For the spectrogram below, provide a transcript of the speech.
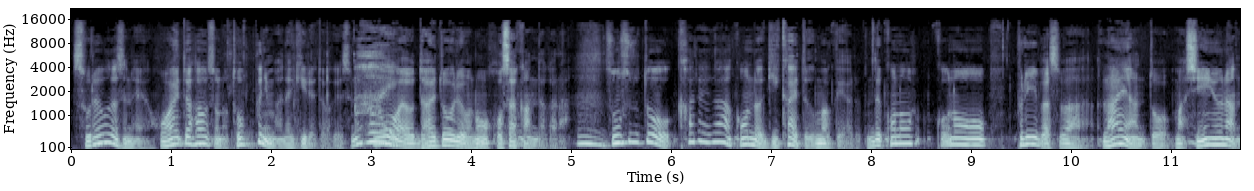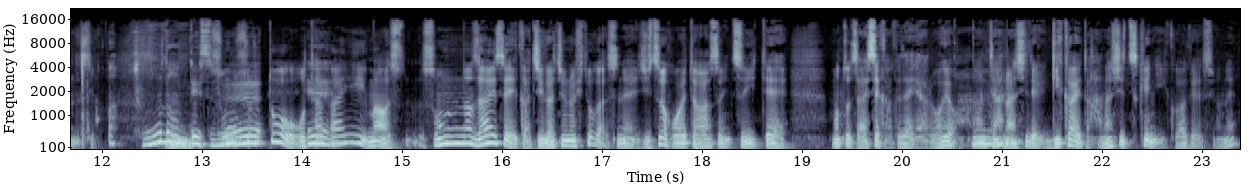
それをですね、ホワイトハウスのトップに招き入れたわけですね。はい、は大統領の補佐官だから、うん、そうすると彼が今度は議会とうまくやる。でこのこのプリーバスはライアンと、まあ、親友なんですよ。あそうなんですね、うん、そうするとお互い、えー、まあ、そんな財政ガチガチの人がですね実はホワイトハウスについてもっと財政拡大やろうよなんて話で議会と話つけに行くわけですよね。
